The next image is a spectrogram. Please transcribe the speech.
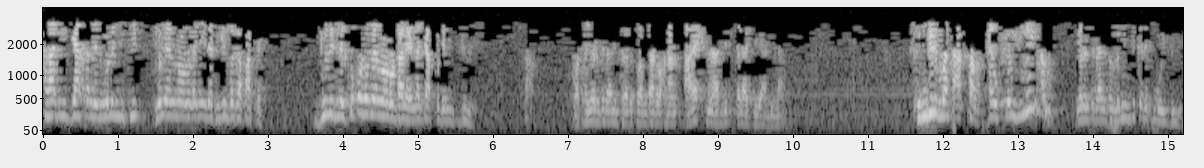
xalaat yi jaaxal leen wala ñu tiit yu mel noonu la ñuy def ngir bëgg a fàtte jullit nag su ko lu mel noonu dalee na jàpp dem julli waaw moo tax yonente bi alayhi salatu wasalam daan wax naan arexna bi salaati yaa bilaal su mbir masaa tar xew xew yu rëy am yonente bi alayhi salaam la muy njëkk a def mooy julli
